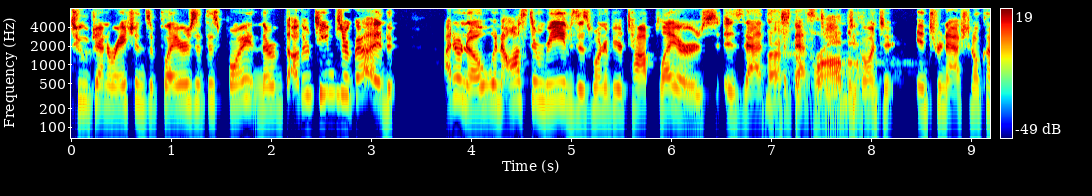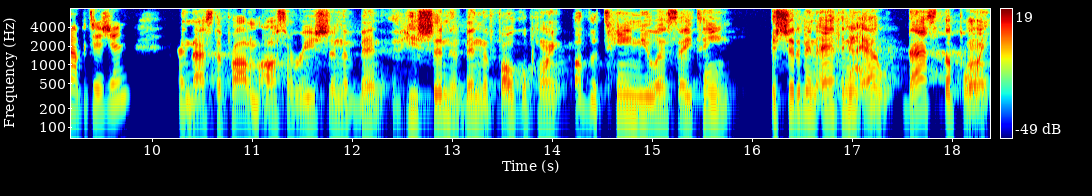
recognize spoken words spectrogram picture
two generations of players at this point, and their the other teams are good. I don't know when Austin Reaves is one of your top players. Is that That's the the best team to go into international competition? And that's the problem. Austin Reaves shouldn't have been, he shouldn't have been the focal point of the Team USA team. It should have been Anthony Right. Edwards. That's the point.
